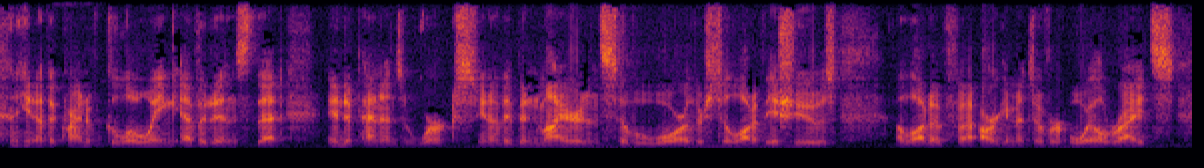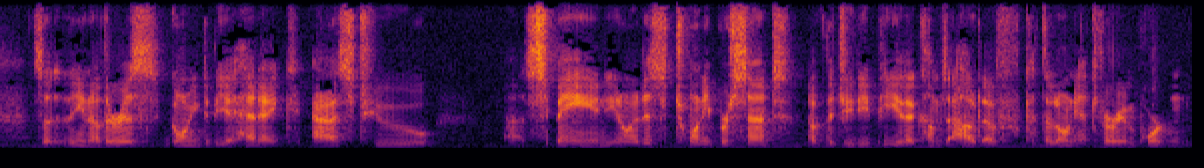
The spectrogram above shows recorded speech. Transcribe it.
you know the kind of glowing evidence that independence works. You know they've been mired in civil war. There's still a lot of issues, a lot of uh, arguments over oil rights. So you know there is going to be a headache. As to uh, Spain, you know it is 20% of the GDP that comes out of Catalonia. It's very important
